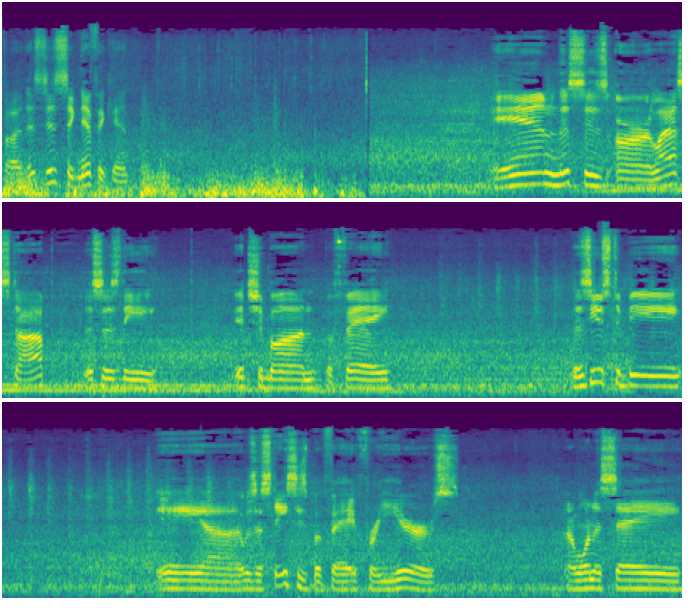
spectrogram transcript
but this is significant. And this is our last stop. This is the Ichiban Buffet. This used to be a, uh, it was a Stacy's Buffet for years. I want to say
